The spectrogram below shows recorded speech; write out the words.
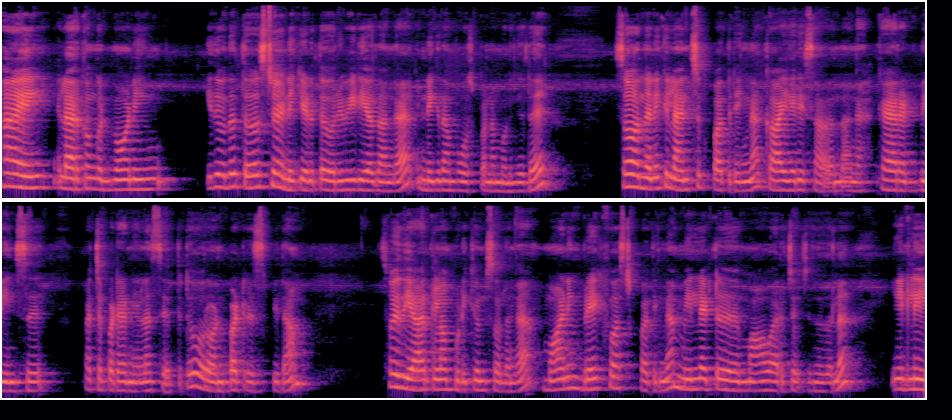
ஹாய் எல்லாருக்கும் குட் மார்னிங் இது வந்து தேர்ஸ்டே அன்றைக்கி எடுத்த ஒரு வீடியோ தாங்க. இன்றைக்கி தான் போஸ்ட் பண்ண முடிஞ்சது. ஸோ அந்த அன்றைக்கி லஞ்சுக்கு பார்த்துட்டிங்கன்னா காய்கறி சாதம் தாங்க. கேரட் பீன்ஸு பச்சை பட்டாணியெல்லாம் சேர்த்துட்டு ஒரு ஒன் பாட் ரெசிபி தான். ஸோ இது யாருக்கெல்லாம் பிடிக்கும்னு சொல்லுங்கள் மார்னிங் பிரேக்ஃபாஸ்ட்டுக்கு பார்த்திங்கன்னா மில்லட்டு மாவு அரைச்சி வச்சுருந்ததில் இட்லி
